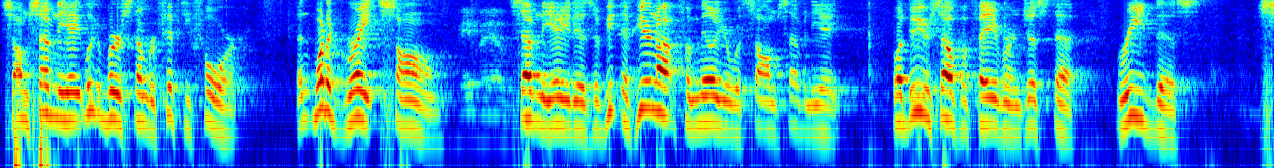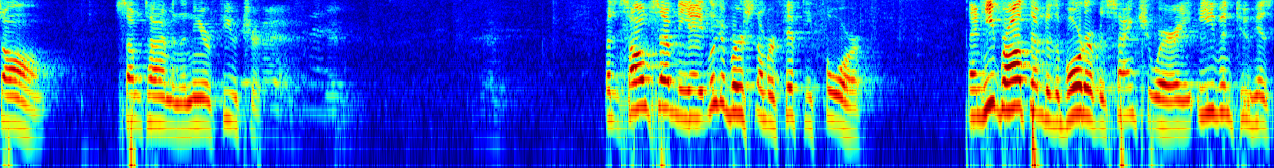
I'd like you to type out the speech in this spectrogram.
Psalm 78, look at verse number 54. And what a great psalm. 78 is. If, you, if you're not familiar with Psalm 78, well, do yourself a favor and just uh, read this psalm sometime in the near future. But in Psalm 78, look at verse number 54. And he brought them to the border of his sanctuary, even to, his,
